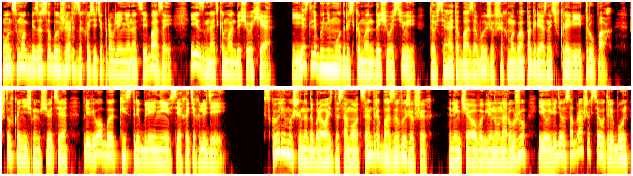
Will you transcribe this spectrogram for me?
он смог без особых жертв захватить управление над всей базой и изгнать командующего Хе. Если бы не мудрость командующего Сюи, то вся эта база выживших могла погрязнуть в крови и трупах, что в конечном счете привело бы к истреблению всех этих людей. Вскоре машина добралась до самого центра базы выживших. Линчао выглянул наружу и увидел собравшихся у трибун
